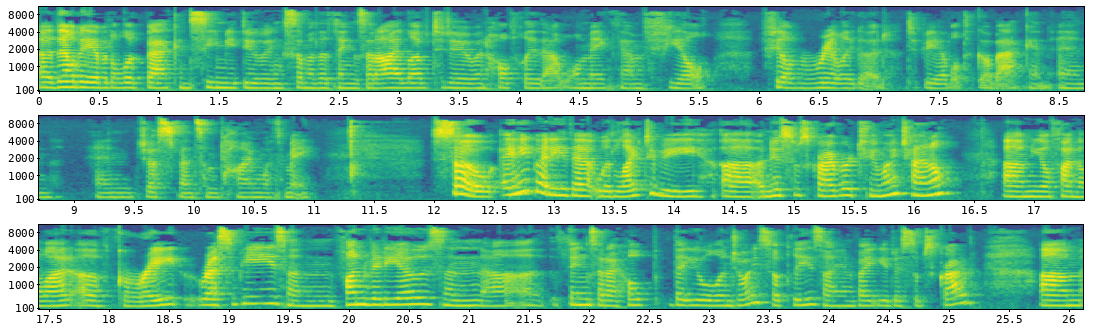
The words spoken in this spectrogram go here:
uh, they'll be able to look back and see me doing some of the things that I love to do and hopefully that will make them feel feel really good to be able to go back and and and just spend some time with me. So anybody that would like to be uh, a new subscriber to my channel, um, you'll find a lot of great recipes and fun videos and uh, things that I hope that you will enjoy. So please, I invite you to subscribe. Um,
